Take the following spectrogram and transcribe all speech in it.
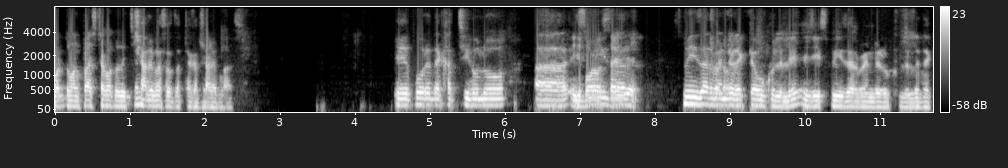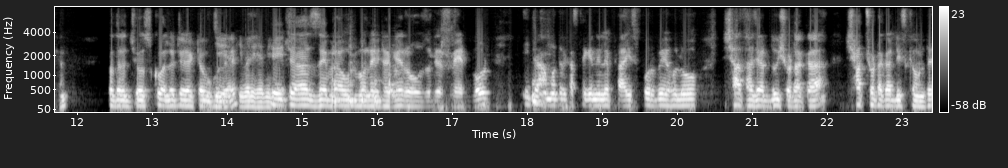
বর্তমান প্রাইসটা কত দিচ্ছে সাড়ে পাঁচ হাজার টাকা সাড়ে পাঁচ। এরপরে দেখাচ্ছি হলো আহ, এই যে বড় সাইজের স্মিজার ব্র্যান্ডের একটা উকুলেলে এই যে স্মিজার ব্র্যান্ডের উকুলেলে দেখেন। ওদের জোস কোয়ালিটির একটা উকুলেলে। একেবারে জেব্রা বলে এটাকে রোজউডের ফ্রেড বোর্ড এটা আমাদের কাছ থেকে নিলে প্রাইস পড়বে হলো সাত হাজার দুইশো টাকা। সাতশো টাকা ডিসকাউন্টে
